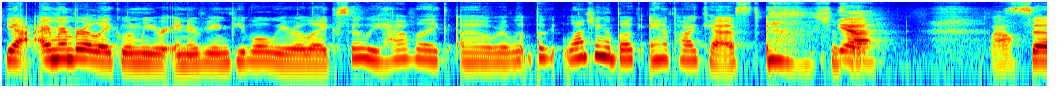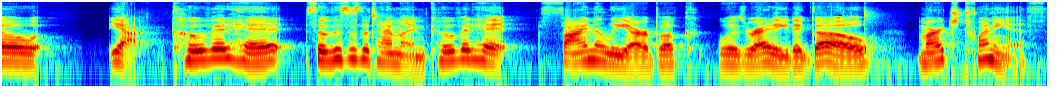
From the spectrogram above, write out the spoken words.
Yeah, I remember like when we were interviewing people, we were like, "So we have like uh, we're book- launching a book and a podcast." Yeah. like- wow. so yeah, COVID hit. So this is the timeline. COVID hit. Finally, our book was ready to go March twentieth,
